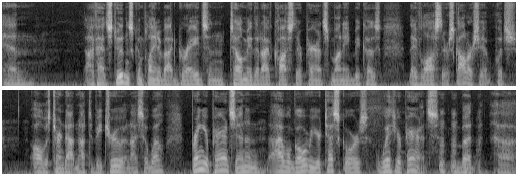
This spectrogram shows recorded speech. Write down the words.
and I've had students complain about grades and tell me that I've cost their parents money because they've lost their scholarship, which always turned out not to be true. And I said, well, bring your parents in and I will go over your test scores with your parents. but uh,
